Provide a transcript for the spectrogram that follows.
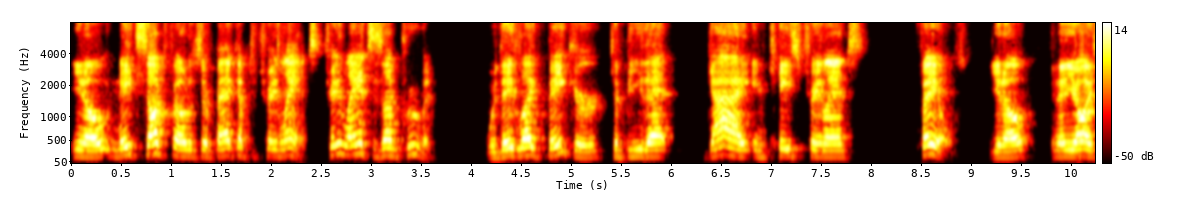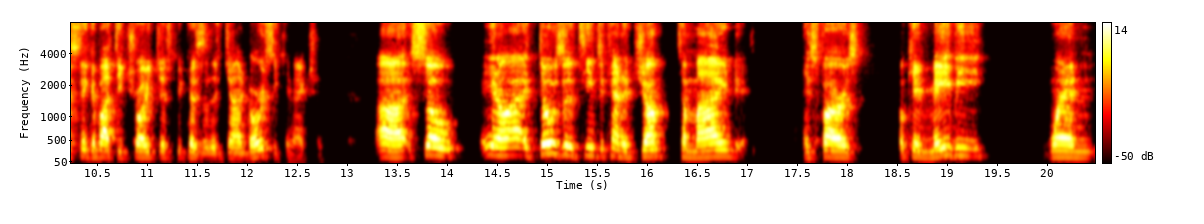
you know, Nate Sudfeld is their backup to Trey Lance. Trey Lance is unproven. Would they like Baker to be that guy in case Trey Lance fails? You know, and then you always think about Detroit just because of the John Dorsey connection. Uh, so, you know, I, those are the teams that kind of jump to mind as far as, okay, maybe when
